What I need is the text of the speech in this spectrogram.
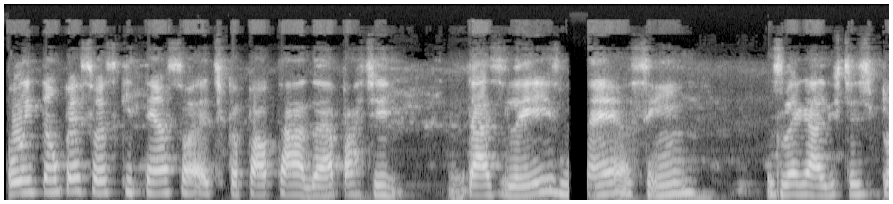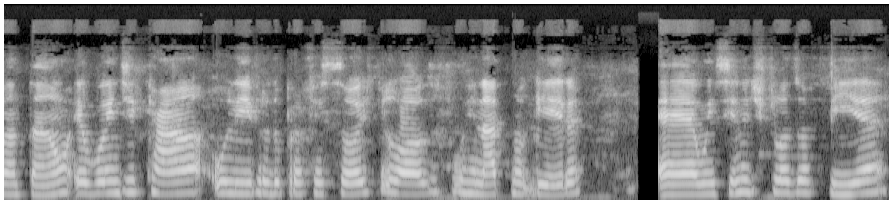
Ou então pessoas que têm a sua ética pautada a partir das leis, né, assim, os legalistas de plantão, eu vou indicar o livro do professor e filósofo Renato Nogueira, é, O Ensino de Filosofia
